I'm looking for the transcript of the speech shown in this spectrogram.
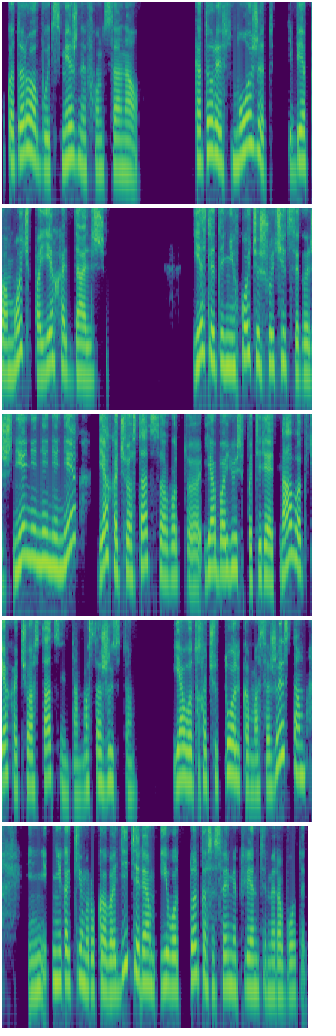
у которого будет смежный функционал, который сможет тебе помочь поехать дальше. Если ты не хочешь учиться и говоришь, не-не-не-не-не, я хочу остаться, вот э, я боюсь потерять навык, я хочу остаться там, массажистом. Я вот хочу только массажистом, никаким руководителем, и вот только со своими клиентами работать.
